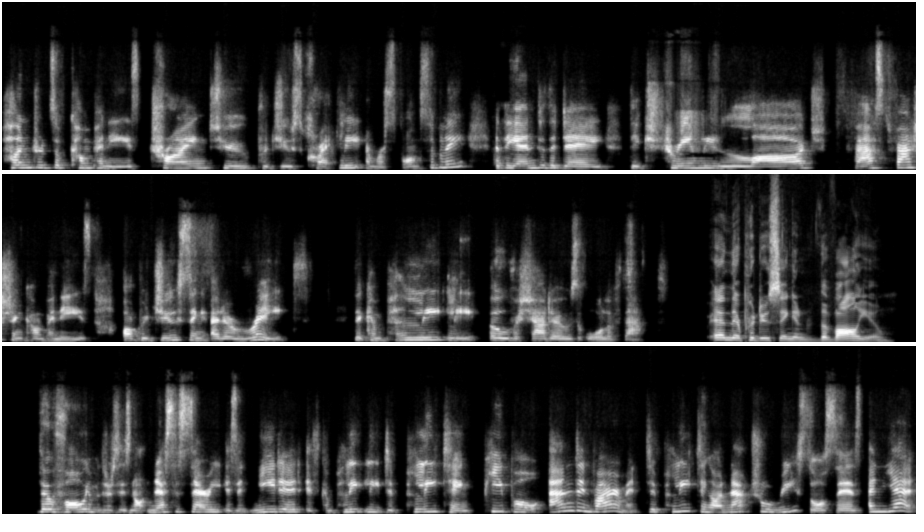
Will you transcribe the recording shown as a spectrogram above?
hundreds of companies trying to produce correctly and responsibly. At the end of the day, the extremely large fast fashion companies are producing at a rate that completely overshadows all of that. And they're producing in the volume. The volume is not necessary, isn't needed, is completely depleting people and environment, depleting our natural resources, and yet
